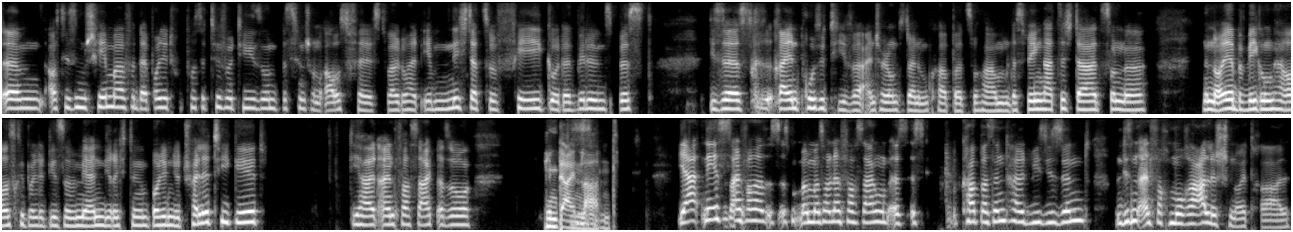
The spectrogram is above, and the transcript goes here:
ähm, aus diesem Schema von der Body Positivity so ein bisschen schon rausfällst, weil du halt eben nicht dazu fähig oder willens bist, diese rein positive Einstellung zu deinem Körper zu haben. Deswegen hat sich da jetzt so eine, eine neue Bewegung herausgebildet, die so mehr in die Richtung Body Neutrality geht, die halt einfach sagt, also Klingt einladend. Ja, nee, es ist einfach, es ist, man soll einfach sagen, es ist, Körper sind halt, wie sie sind und die sind einfach moralisch neutral.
